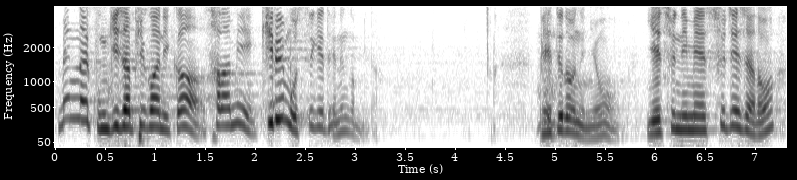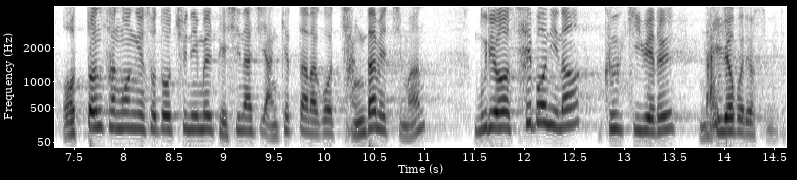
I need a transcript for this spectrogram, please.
맨날 군기 잡히고 하니까 사람이 길을 못 쓰게 되는 겁니다. 베드로는요, 예수님의 수제자로 어떤 상황에서도 주님을 배신하지 않겠다라고 장담했지만 무려 세 번이나 그 기회를 날려버렸습니다.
